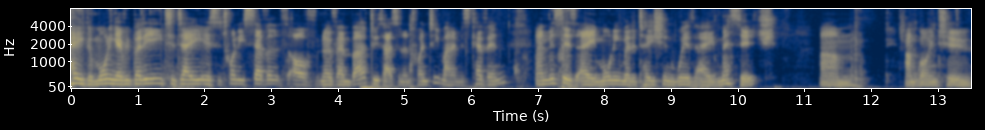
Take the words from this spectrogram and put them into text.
Hey, good morning, everybody. Today is the 27th of November 2020. My name is Kevin, and this is a morning meditation with a message. Um, I'm going to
